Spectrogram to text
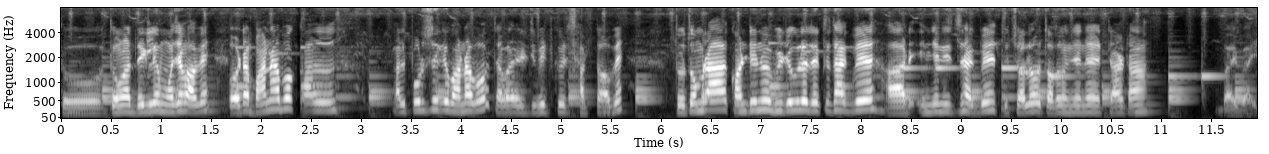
তো তোমরা দেখলে মজা পাবে। ওটা বানাবো কাল। কাল পরশুকে বানাবো, তারপর এডিট করে ছাড়তে হবে। তো তোমরা কন্টিনিউ ভিডিওগুলো দেখতে থাকবে আর ইঞ্জিন দিতে থাকবে। তো চলো, ততক্ষণ জেনে টাটা বাই বাই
